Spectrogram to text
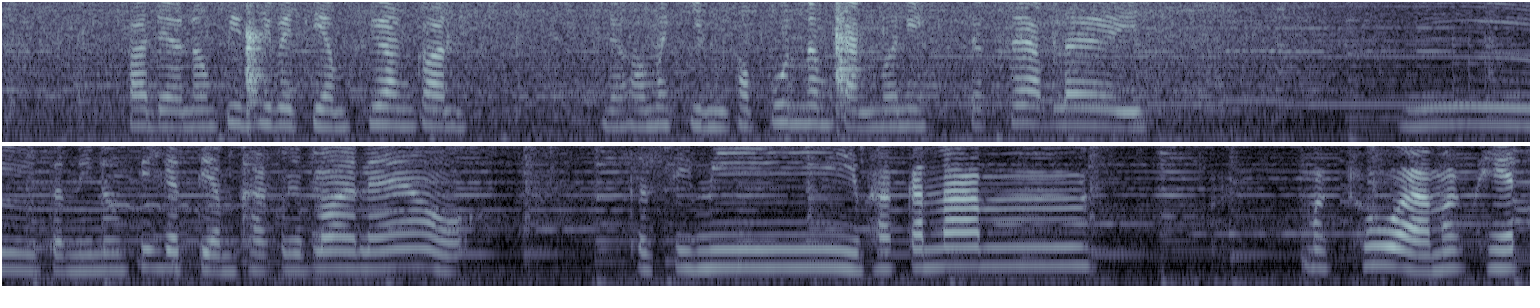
ำก็เดี๋ยวน้องปิ้นสิไปเตรียมเครื่องก่อน เดี๋ยวเขามากินข้าวปุ้นน้ำกันมื้อนี้แซ่บๆเลยนี่ตอนนี้น้องปิ้นจะเตรียมพักเรียบร้อยแล้วกะซิมีผักกระลำ มักทั่วมักเพชร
